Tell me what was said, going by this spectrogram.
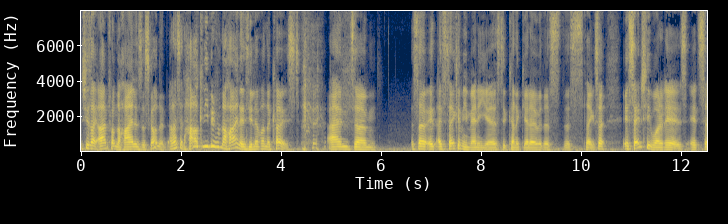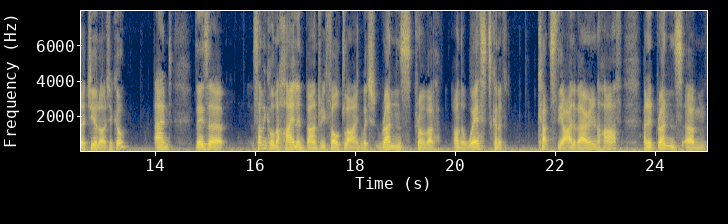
She's like, I'm from the Highlands of Scotland. And I said, How can you be from the Highlands? You live on the coast. and um, so it, it's taken me many years to kind of get over this this thing. So essentially, what it is, it's uh, geological, and there's a something called the Highland Boundary Fault Line, which runs from about on the west, kind of cuts the Isle of Arran in half, and it runs um,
